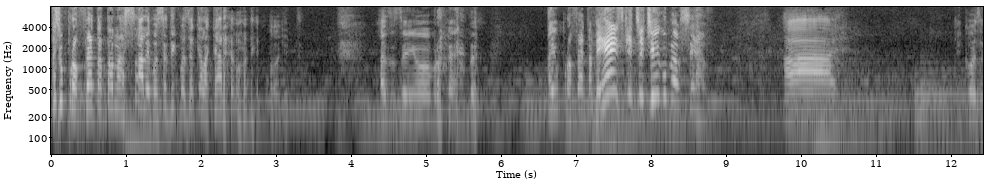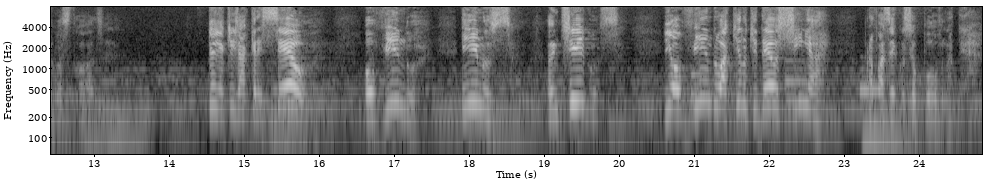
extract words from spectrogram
Mas o profeta está na sala e você tem que fazer aquela cara. Mas o Senhor, profeta. Aí o profeta vem, eis que te digo, meu servo. Ai, que coisa gostosa. Quem aqui já cresceu ouvindo hinos antigos e ouvindo aquilo que Deus tinha para fazer com o seu povo na terra?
